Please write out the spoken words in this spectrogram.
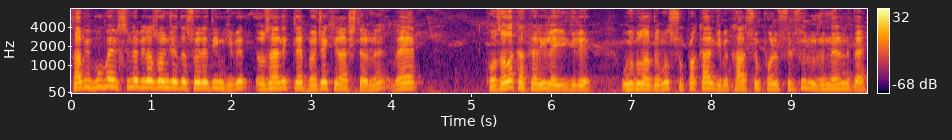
Tabii bu mevsimde biraz önce de söylediğim gibi özellikle böcek ilaçlarını ve kozalak akarı ile ilgili uyguladığımız suprakal gibi kalsiyum polisülfür ürünlerini de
